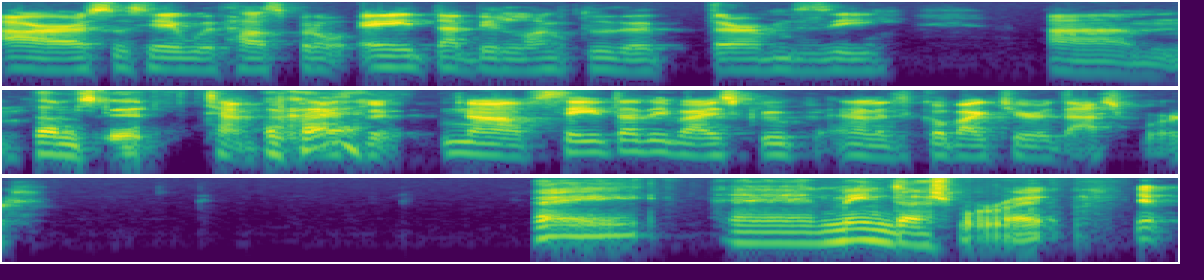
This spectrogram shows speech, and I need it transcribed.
are associated with hospital A that belong to the term Z um, Sounds good. Template. Okay. Now save that device group and let's go back to your dashboard. Okay. And main dashboard, right? Yep.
